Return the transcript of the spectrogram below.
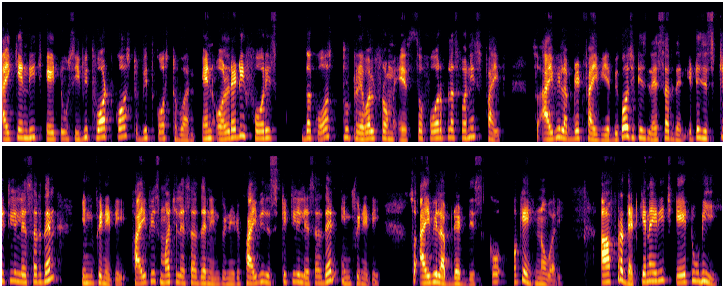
i can reach a to c. With what cost? With cost 1 and already 4 is the cost to travel from s so 4 plus 1 is 5 so i will update 5 here because it is lesser than it is strictly lesser than infinity. 5 is much lesser than infinity. 5 is strictly lesser than infinity. So i will update this. Okay no worry. After that can i reach a to d?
